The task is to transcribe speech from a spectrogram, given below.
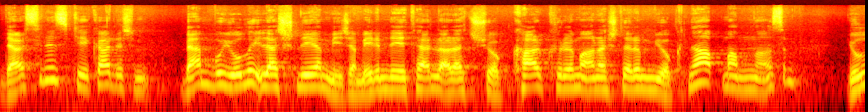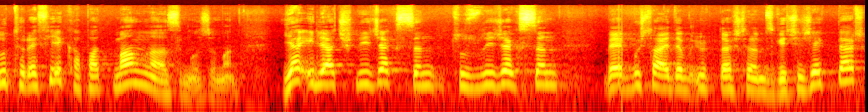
dersiniz ki kardeşim ben bu yolu ilaçlayamayacağım. Elimde yeterli araç yok. Kar küreme araçlarım yok. Ne yapmam lazım? Yolu trafiğe kapatman lazım o zaman. Ya ilaçlayacaksın, tuzlayacaksın ve bu sayede yurttaşlarımız geçecekler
